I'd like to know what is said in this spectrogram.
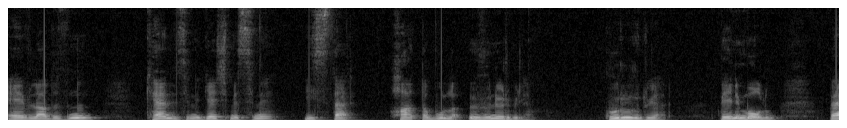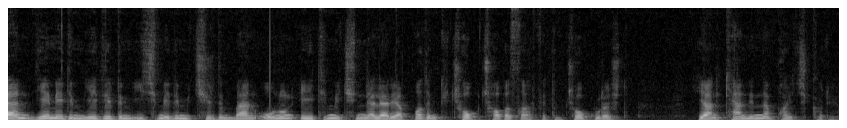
Evladının kendisini geçmesini ister. Hatta bununla övünür bile. Gurur duyar. Benim oğlum. Ben yemedim, yedirdim, içmedim, içirdim. Ben onun eğitimi için neler yapmadım ki? Çok çaba sarf ettim, çok uğraştım. Yani kendinden pay çıkarıyor.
